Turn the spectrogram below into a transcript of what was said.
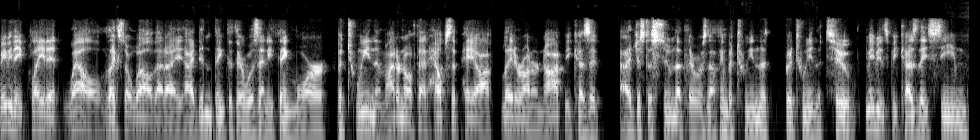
maybe they played it well, like so well that I I didn't think that there was anything more between them. I don't know if that helps the payoff later on or not because it I just assumed that there was nothing between the between the two. Maybe it's because they seemed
